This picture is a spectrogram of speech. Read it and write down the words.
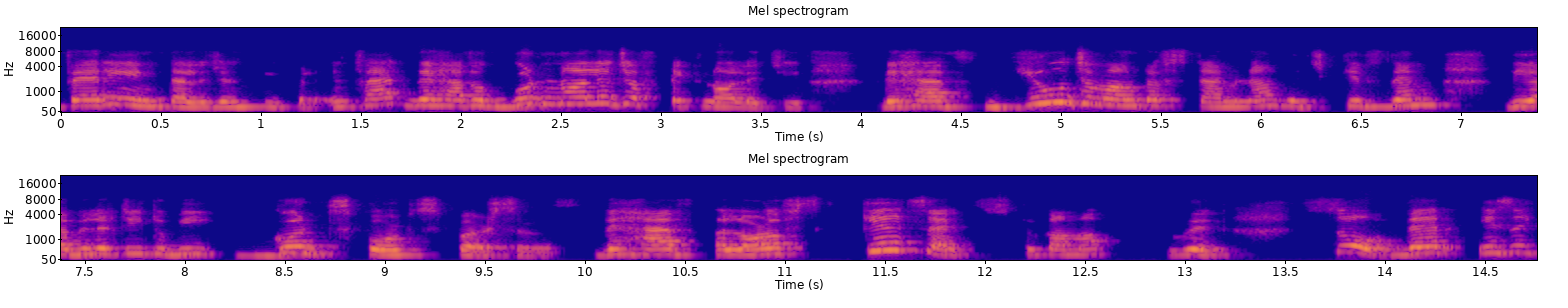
very intelligent people. In fact, they have a good knowledge of technology. They have huge amount of stamina, which gives them the ability to be good sports persons. They have a lot of skill sets to come up with. So there is a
